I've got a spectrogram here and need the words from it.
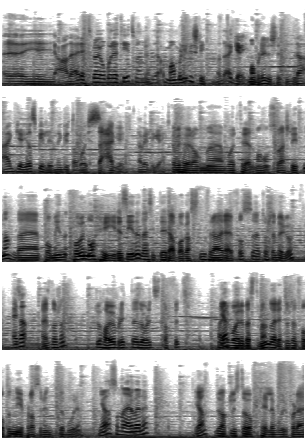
Uh, ja, det er rett fra jobb og rett hit, men ja, man blir litt sliten. Men det er gøy. Man blir litt sliten. Det er gøy å spille inn med gutta boys. Det er gøy. Det er veldig gøy. Skal vi høre om uh, vår tredjemann også er sliten, da? Det er på, min, på min nå høyre side der sitter rabagassen fra Raufoss, eh, Torstein Børgo. Hei sann. Hei, Torstein. Du har jo blitt, du har blitt straffet her Ja. i Våre bestemenn. Du har rett og slett fått en ny plass rundt bordet. Ja, sånn er det å være. Ja, Du har ikke lyst til å fortelle hvorfor det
